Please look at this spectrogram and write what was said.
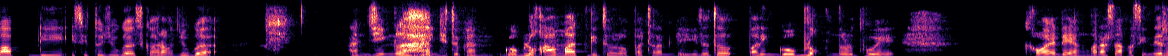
pap di situ juga sekarang juga. Anjing lah gitu kan. Goblok amat gitu loh pacaran kayak gitu tuh paling goblok menurut gue. Kalau ada yang merasa kesindir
